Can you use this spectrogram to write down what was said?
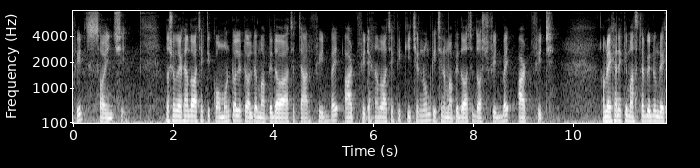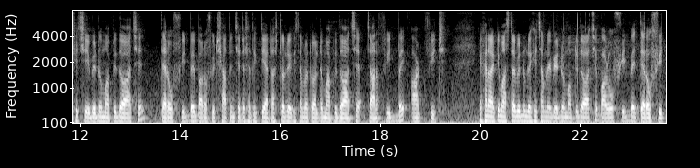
ফিট ছয় ইঞ্চি। দর্শক, এখানে দেওয়া আছে একটি কমন টয়লেট টয়লেটের মাপটি দেওয়া আছে চার ফিট বাই আট ফিট। এখানে দেওয়া আছে একটি কিচেন রুম কিচেনের মাপটি দেওয়া আছে দশ ফিট বাই আট ফিট। আমরা এখানে একটি মাস্টার বেডরুম রেখেছি, এই বেডরুম মাপটি দেওয়া আছে তেরো ফিট বাই বারো ফিট, সাত ইঞ্চি। এটার সাথে একটি অ্যাটাচ টয়লেট রেখেছি, আমরা টয়লেটের মাপটি দেওয়া আছে চার ফিট বাই আট ফিট। এখানে আরেকটি মাস্টার বেডরুম রেখেছি, আমরা এই বেডরুম মাপটি দেওয়া আছে, বারো ফিট বাই তেরো ফিট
